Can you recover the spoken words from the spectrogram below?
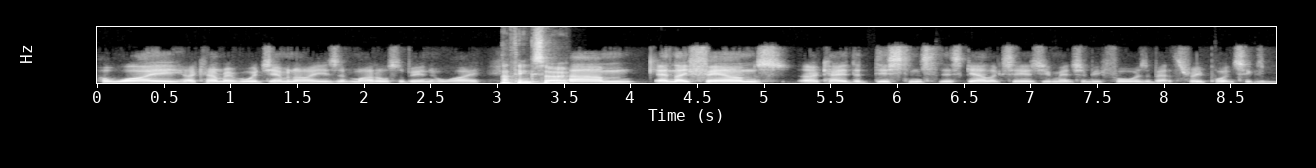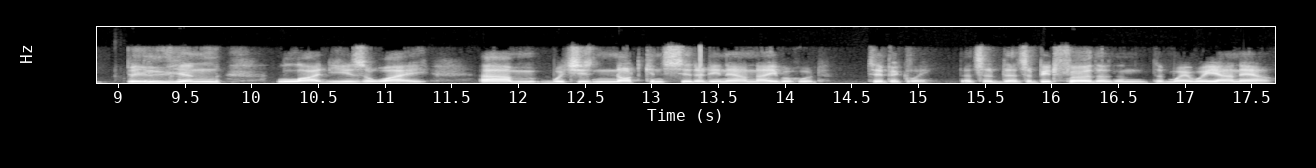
Hawaii. I can't remember where Gemini is. It might also be in Hawaii. I think so. Um, and they found okay, the distance to this galaxy, as you mentioned before, is about 3.6 billion light years away, um, which is not considered in our neighborhood typically. That's a that's a bit further than, than where we are now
